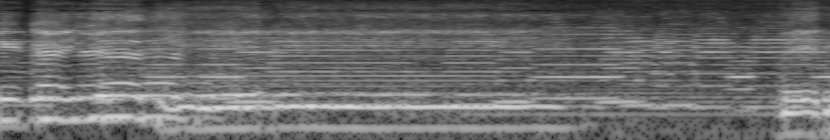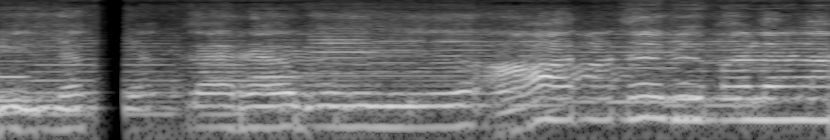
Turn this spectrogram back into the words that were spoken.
அம்பிகையதேரி பெரிய கரவு ஆத்த விமலனா.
